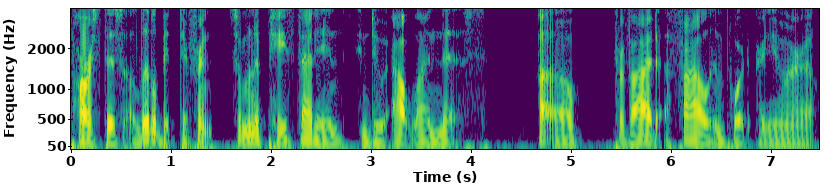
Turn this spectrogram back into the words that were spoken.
parse this a little bit different. So I'm going to paste that in and do outline this. Uh-oh. Provide a file import or URL.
